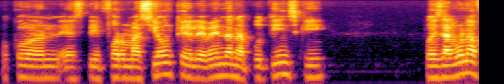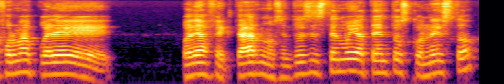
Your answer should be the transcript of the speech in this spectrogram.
o con esta información que le vendan a Putinsky, pues de alguna forma puede, puede afectarnos. Entonces estén muy atentos con esto.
